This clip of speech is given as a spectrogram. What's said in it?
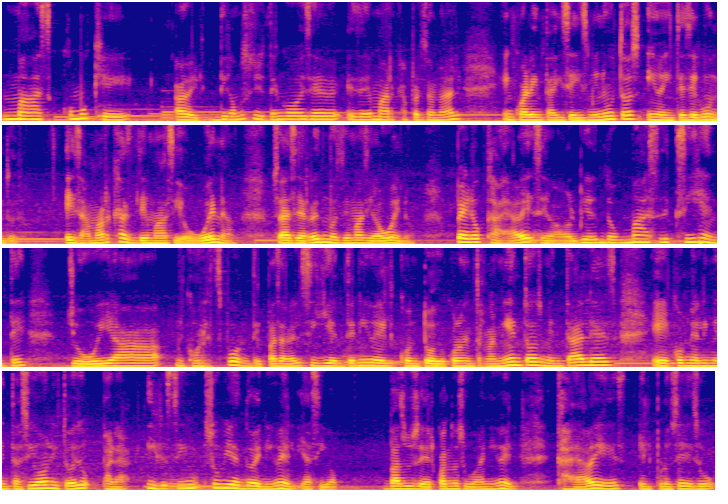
más como que, a ver, digamos que yo tengo ese, ese marca personal en 46 minutos y 20 segundos. Esa marca es demasiado buena, o sea, ese ritmo es demasiado bueno, pero cada vez se va volviendo más exigente yo voy a, me corresponde pasar al siguiente nivel con todo, con los entrenamientos mentales, eh, con mi alimentación y todo eso, para ir subiendo de nivel y así va, va a suceder cuando suba de nivel. Cada vez el proceso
